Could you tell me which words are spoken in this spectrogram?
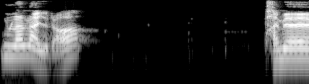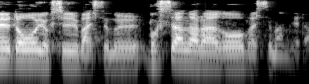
뿐만 아니라 밤에도 역시 말씀을 묵상하라고 말씀합니다.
